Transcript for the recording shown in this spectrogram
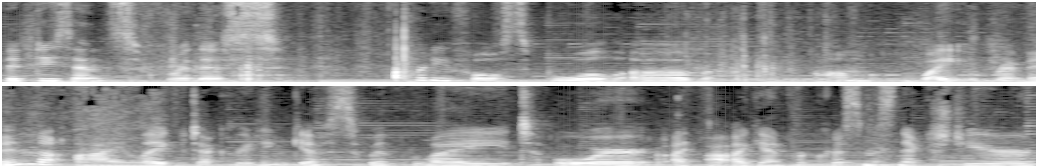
50 cents for this pretty full spool of um, white ribbon. I like decorating gifts with white or I thought again for Christmas next year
